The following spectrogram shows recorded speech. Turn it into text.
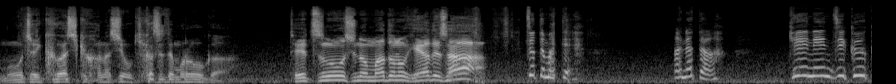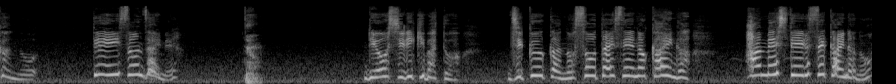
もうちょい詳しく話を聞かせてもらおうか。鉄格子の窓の部屋でさ。ちょっと待ってあなた経年時空間の転移存在ね。うん。量子力場と時空間の相対性の解が判明している世界なの？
